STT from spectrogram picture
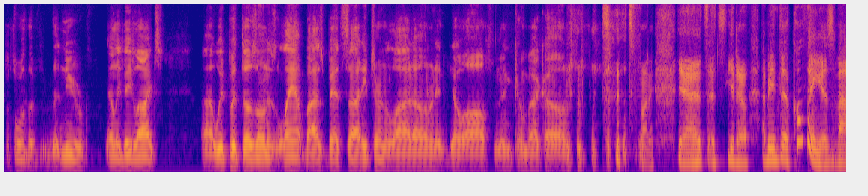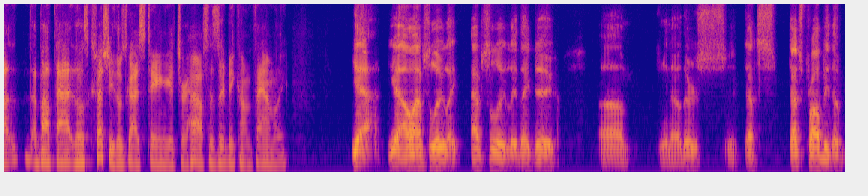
before the the new LED lights. Uh, we'd put those on his lamp by his bedside. He'd turn the light on and it'd go off and then come back on. it's funny. Yeah, it's it's you know, I mean, the cool thing is about about that those especially those guys staying at your house as they become family. yeah, yeah, oh, absolutely, absolutely, they do. Um, you know, there's that's that's probably the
